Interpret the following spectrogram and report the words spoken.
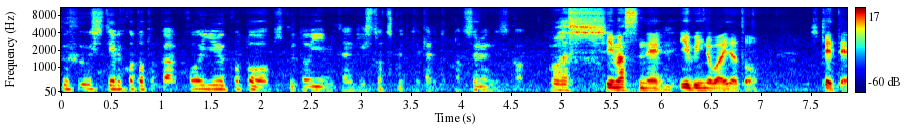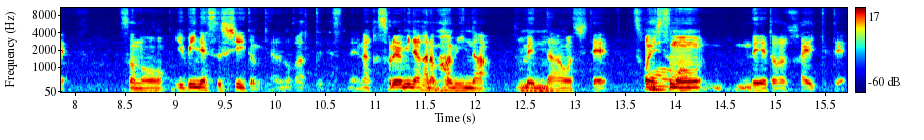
工夫してることとか、こういうことを聞くといいみたいなリスト作ってたりとかするんですか？はしますね。うん。指の場合だとしてて、その指ネスシートみたいなのがあってですね、なんかそれを見ながらまあみんな面談をして、そこに質問例とか書いてて、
